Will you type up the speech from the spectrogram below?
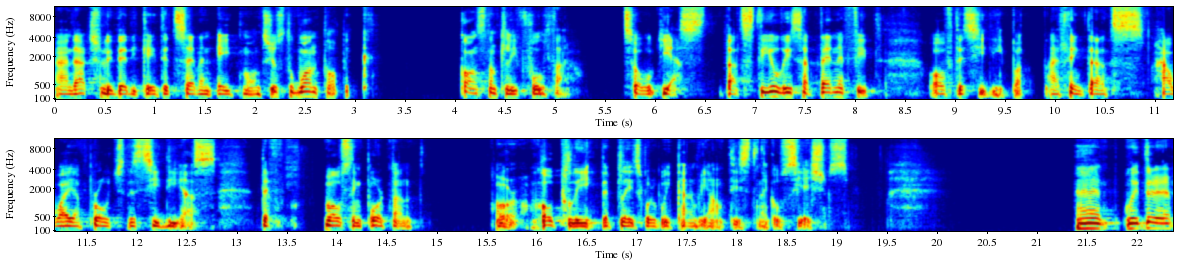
and actually dedicated seven, eight months just to one topic, constantly full time. So yes, that still is a benefit of the CD, but I think that's how I approach the CD as the most important or hopefully the place where we can out these negotiations. Uh, with the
